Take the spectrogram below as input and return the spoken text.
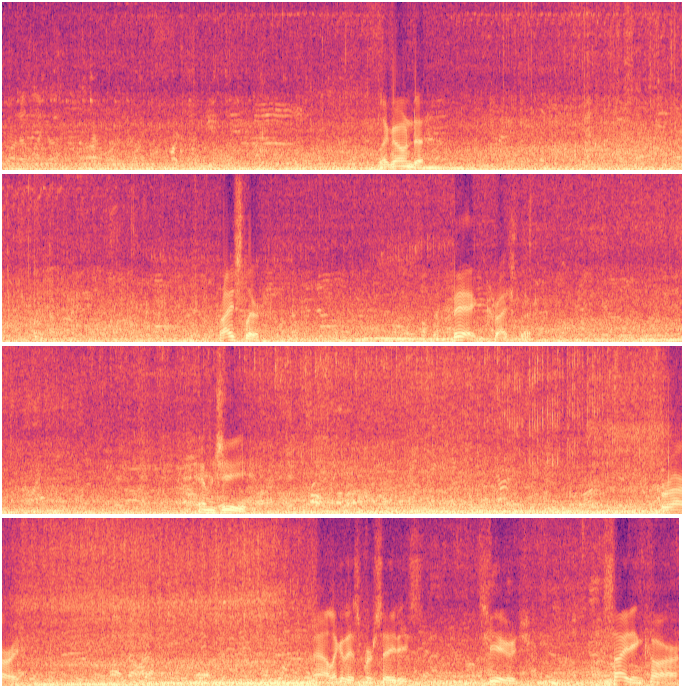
Lagonda. Chrysler. Big Chrysler. MG. Ferrari. Now look at this Mercedes. It's huge. Exciting car.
